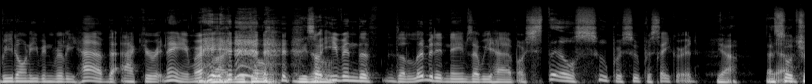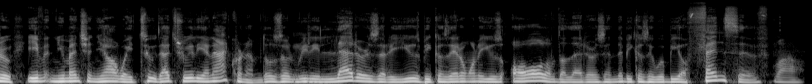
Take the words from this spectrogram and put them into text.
We don't even really have the accurate name, right? Right, we don't- we so don't. even the the limited names that we have are still super super sacred. Yeah. That's so true. Even you mentioned Yahweh too. That's really an acronym. Those are really letters that are used because they don't want to use all of the letters in there because it would be offensive Wow.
